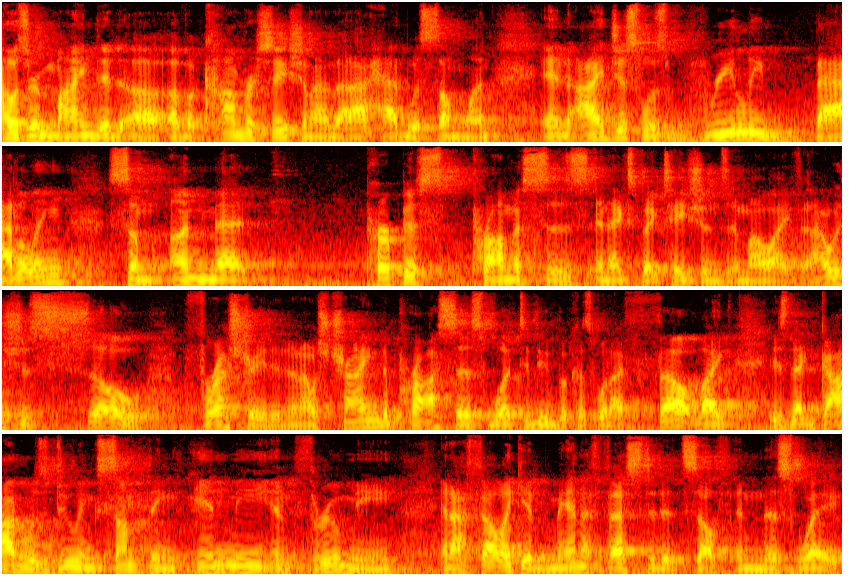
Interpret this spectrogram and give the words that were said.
I was reminded uh, of a conversation that I had with someone, and I just was really battling some unmet purpose, promises, and expectations in my life. And I was just so frustrated and I was trying to process what to do because what I felt like is that God was doing something in me and through me and I felt like it manifested itself in this way.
